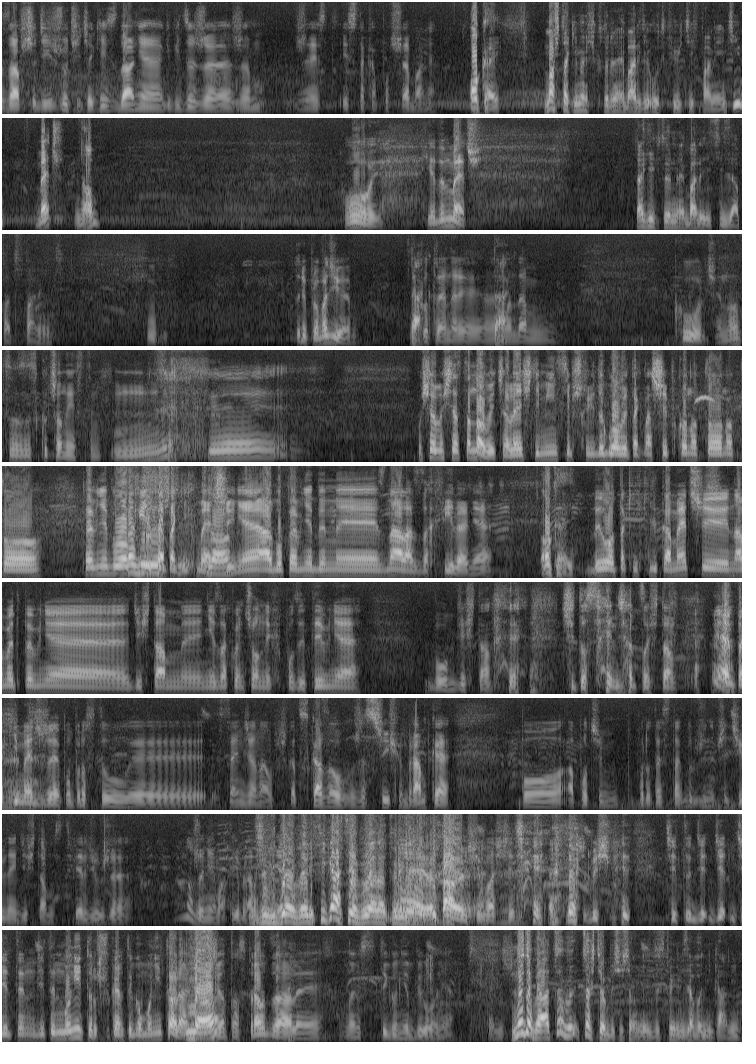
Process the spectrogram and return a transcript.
zawsze gdzieś rzucić jakieś zdanie, jak widzę, że, że, że jest, jest taka potrzeba, nie? Okej. Masz taki mecz, który najbardziej utkwił Ci w pamięci? Mecz? No. Oj, jeden mecz. Taki, który najbardziej Ci zapadł w pamięć. który prowadziłem. Tak. Jako trener e, Tak. Madam. Kurczę, no to zaskoczony jestem. Mm, e, Musiałbym się zastanowić, ale jeśli mi nic nie przychodzi do głowy tak na szybko, no to, no to pewnie było Pewnie kilka jeszcze- takich meczy, no. nie? Albo pewnie bym e, znalazł za chwilę, nie? Okej. Było takich kilka meczy, nawet pewnie gdzieś tam niezakończonych pozytywnie, bo gdzieś tam, czy to sędzia coś tam. Miałem taki mecz, że po prostu e, sędzia nam na przykład wskazał, że strzeliśmy bramkę, po, a po czym po protestach drużyny przeciwnej gdzieś tam stwierdził, że, no, że nie ma tej bramki. Może wideo weryfikacja była na No, turnieju. pytałem się właśnie, żebyśmy, gdzie, gdzie, gdzie, ten, gdzie ten monitor, szukałem tego monitora, No. gdzie on tam sprawdza, ale no niestety go nie było, nie? Także... No dobra, a co, co chciałbyś osiągnąć ze swoimi zawodnikami?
